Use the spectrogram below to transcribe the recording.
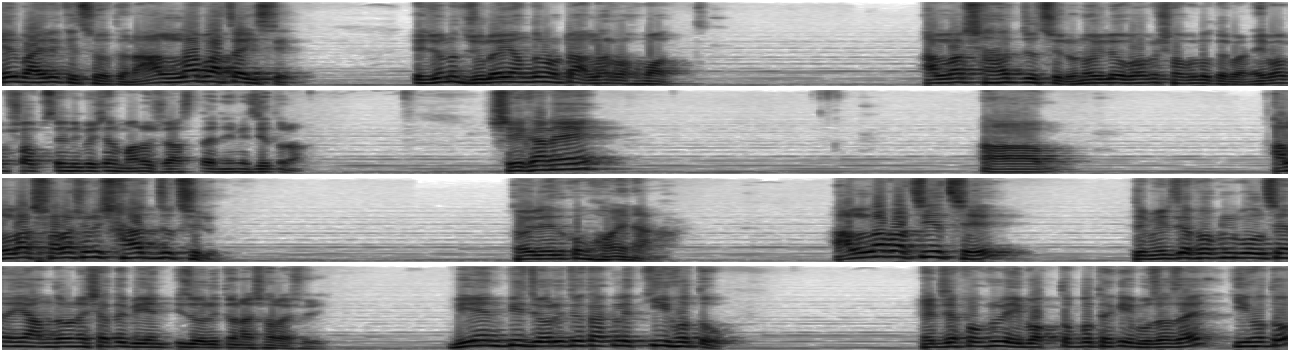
এর বাইরে কিছু হতো না। আল্লাহ বাঁচাইছে। এই জন্য জুলাই আন্দোলনটা আল্লাহর রহমত। আল্লাহর সাহায্য ছিল, নইলে ওভাবে সফল হতে পারে এভাবে সব শ্রেণি পেশার মানুষ রাস্তায় নেমে যেত না। সেখানে আল্লাহর সরাসরি সাহায্য ছিল। তাহলে এরকম হয় না। আল্লাহ বাঁচিয়েছে যে, মির্জা ফখরুল বলছেন, এই আন্দোলনের সাথে বিএনপি জড়িত না সরাসরি। বিএনপি জড়িত থাকলে কি হতো? মির্জা ফখরুল এই বক্তব্য থেকে বোঝা যায়, কি হতো?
